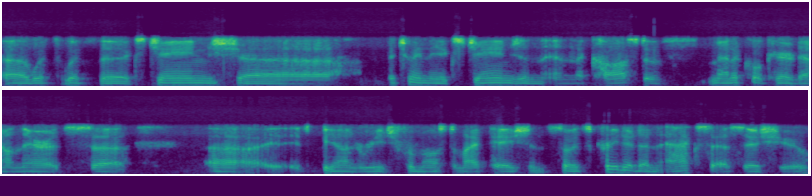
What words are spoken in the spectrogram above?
uh, with with the exchange uh, between the exchange and, and the cost of medical care down there, it's uh, uh, it's beyond reach for most of my patients. So it's created an access issue,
